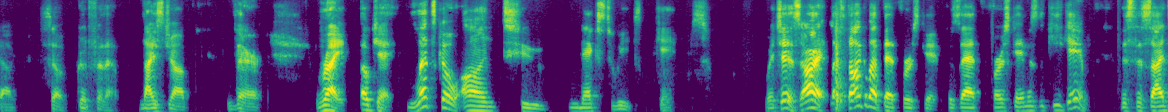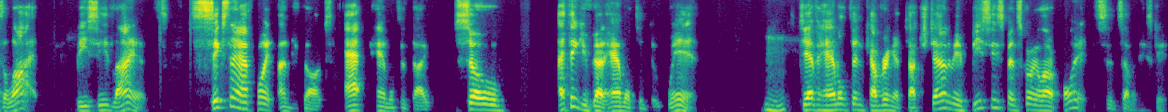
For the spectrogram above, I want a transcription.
Calgary. So good for them. Nice job there. Right. Okay. Let's go on to next week's games, which is all right. Let's talk about that first game because that first game is the key game. This decides a lot. BC Lions, six and a half point underdogs at Hamilton Tigers. So I think you've got Hamilton to win. Mhm. Do you have Hamilton covering a touchdown? I mean, BC's been scoring a lot of points in some of these games.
